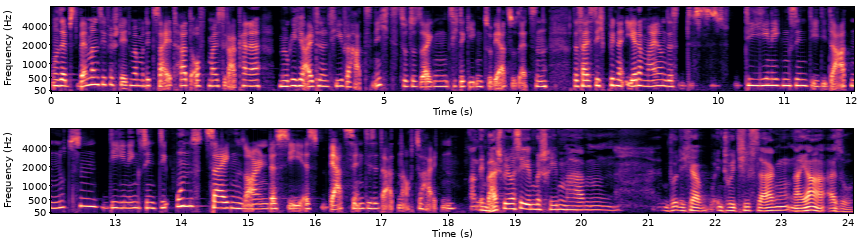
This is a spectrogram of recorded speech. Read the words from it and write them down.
Und selbst wenn man sie versteht und wenn man die Zeit hat, oftmals gar keine mögliche Alternative hat, nicht sozusagen sich dagegen zur Wehr zu setzen. Das heißt, ich bin eher der Meinung, dass, dass diejenigen sind, die die Daten nutzen, diejenigen sind, die uns zeigen sollen, dass sie es wert sind, diese Daten auch zu halten. An dem Beispiel, was Sie eben beschrieben haben, würde ich ja intuitiv sagen, na ja, also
